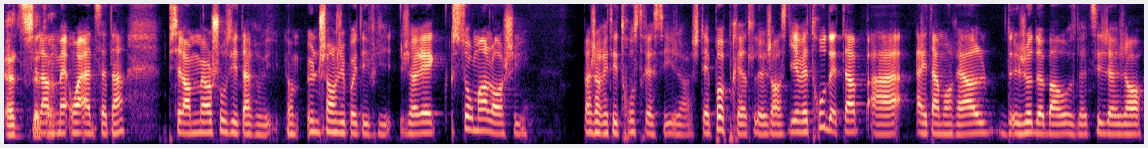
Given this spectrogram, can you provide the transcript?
À c'est 17 la ans. ouais, à 17 ans. Puis c'est la meilleure chose qui est arrivée. Comme une chance, j'ai pas été pris. J'aurais sûrement lâché. Que j'aurais été trop stressée, genre. J'étais pas prête, là. Genre, il y avait trop d'étapes à, à être à Montréal, déjà de base, là. Tu sais, genre,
